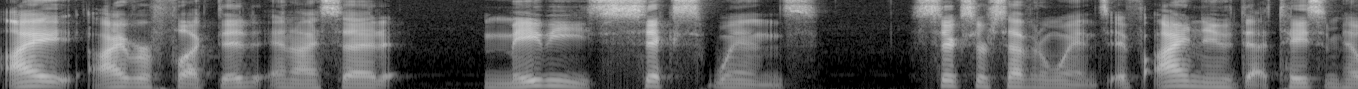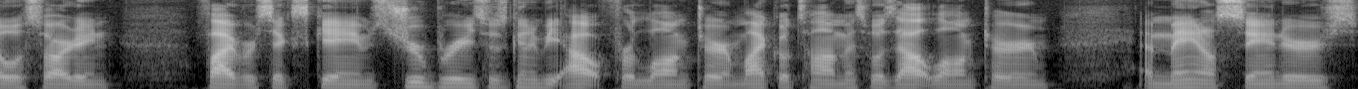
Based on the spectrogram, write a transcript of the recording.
I I reflected and I said maybe six wins, six or seven wins. If I knew that Taysom Hill was starting five or six games, Drew Brees was going to be out for long term, Michael Thomas was out long term, Emmanuel Sanders,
